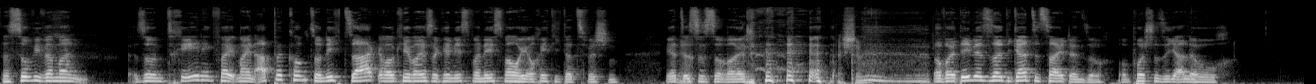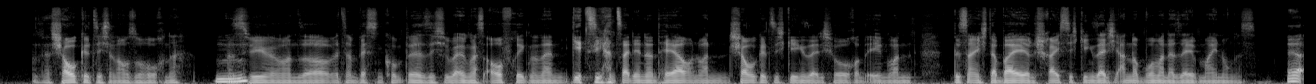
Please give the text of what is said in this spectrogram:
Das ist so, wie wenn man so im Training vielleicht mal einen abbekommt, so nichts sagt, aber okay, weißt du, okay, nächstes Mal, nächstes Mal hau ich auch richtig dazwischen. Jetzt ja. ist es soweit. das stimmt. Aber bei denen ist es halt die ganze Zeit dann so und pushen sich alle hoch. Das schaukelt sich dann auch so hoch, ne? Mhm. Das ist wie wenn man so mit seinem besten Kumpel sich über irgendwas aufregt und dann geht es die ganze Zeit hin und her und man schaukelt sich gegenseitig hoch und irgendwann bist du eigentlich dabei und schreist sich gegenseitig an, obwohl man derselben Meinung ist. Ja.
